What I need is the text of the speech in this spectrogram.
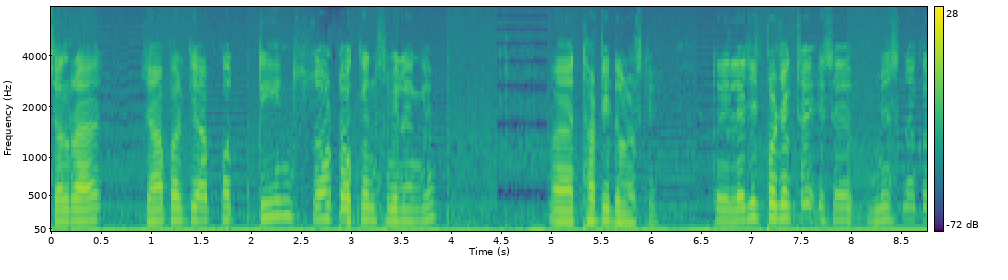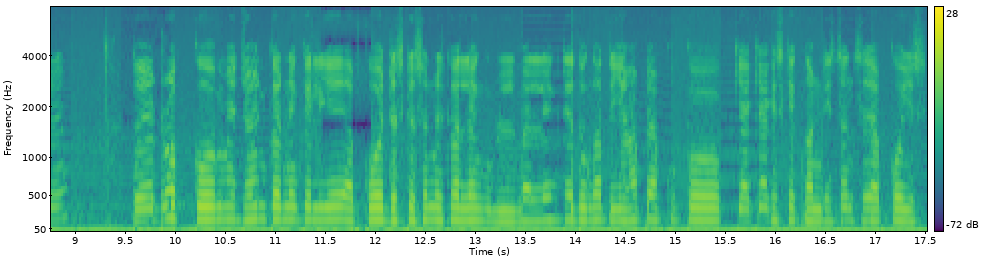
चल रहा है, जहाँ पर कि आपको 300 टोकन्स मिलेंगे थर्टी डॉलर्स के। तो ये लेजिट प्रोजेक्ट है, इसे मिस ना करें। तो एयर ड्रॉप को मैं ज्वाइन करने के लिए आपको डिस्क्रिप्शन में इसका लिंक मैं लिंक दे दूँगा। तो यहाँ पे आपको क्या क्या किसके कंडीशन है, आपको इस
